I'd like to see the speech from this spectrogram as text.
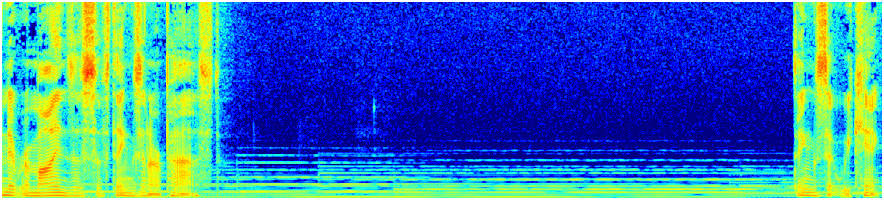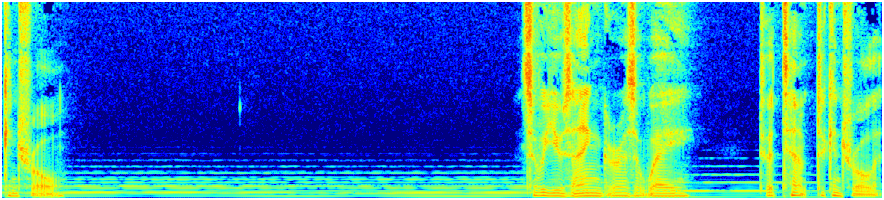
And it reminds us of things in our past. Things that we can't control. So we use anger as a way to attempt to control it.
